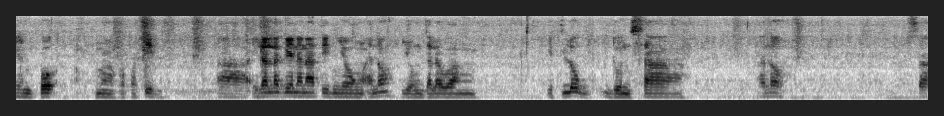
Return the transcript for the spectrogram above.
Ayan po mga kapatid. Ah, ilalagay na natin yung ano, yung dalawang itlog dun sa ano sa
